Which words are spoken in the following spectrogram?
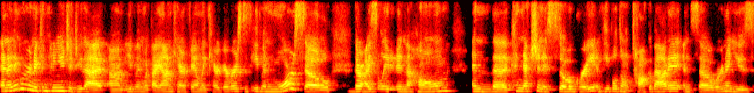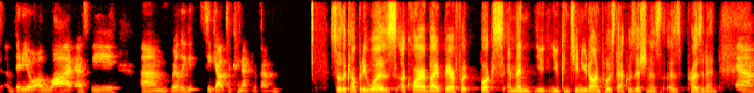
And I think we're going to continue to do that um, even with ianacare family caregivers, because even more so, they're mm-hmm. isolated in the home and the connection is so great and people don't talk about it and so we're going to use video a lot as we um, really seek out to connect with them so the company was acquired by barefoot books and then you, you continued on post acquisition as, as president. Yeah.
